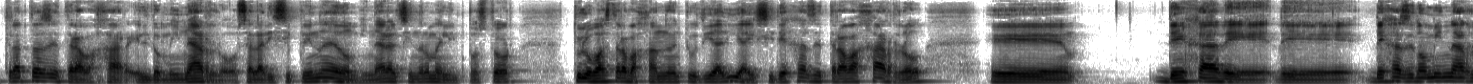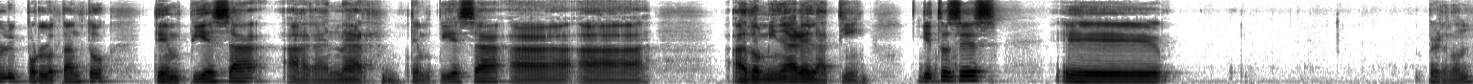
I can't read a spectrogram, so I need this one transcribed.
tratas de trabajar, el dominarlo. O sea, la disciplina de dominar el síndrome del impostor, tú lo vas trabajando en tu día a día. Y si dejas de trabajarlo, eh, deja de, de, dejas de dominarlo y por lo tanto te empieza a ganar, te empieza a a dominar el a ti. Y entonces, eh, perdón.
